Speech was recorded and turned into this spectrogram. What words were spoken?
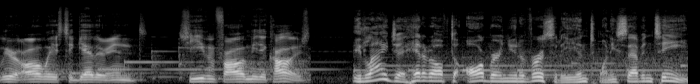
We were always together, and she even followed me to college. Elijah headed off to Auburn University in 2017.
